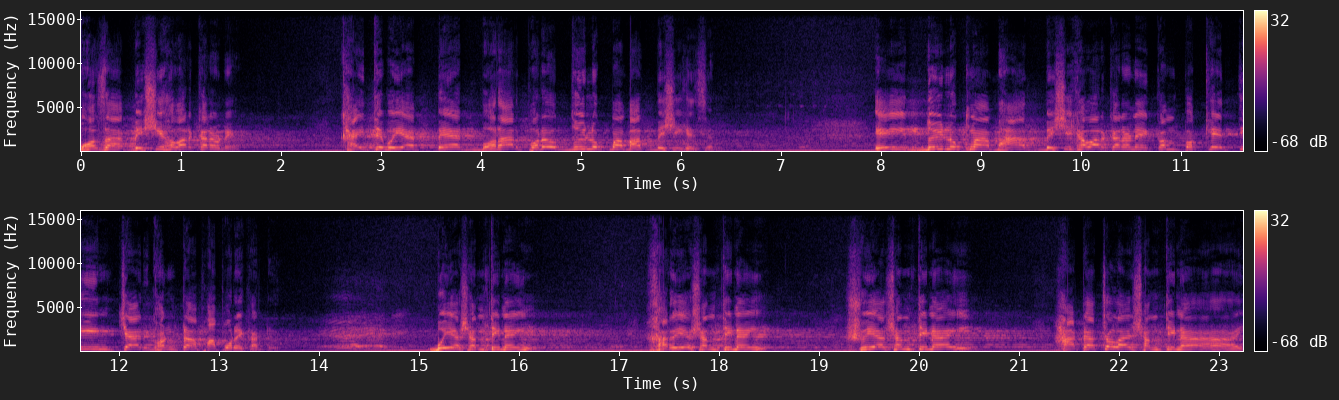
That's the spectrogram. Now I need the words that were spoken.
মজা বেশি হওয়ার কারণে খাইতে বইয়া পেট ভরার পরেও দুই লোকমা ভাত বেশি খেয়েছেন। এই দুই লোকমা ভাত বেশি খাওয়ার কারণে কমপক্ষে তিন, চার ঘণ্টা ফাপড়ে কাটে। বইয়া শান্তি নেই খারইয়া শান্তি নেই শুয়া শান্তি নাই হাঁটা চলায় শান্তি নাই,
